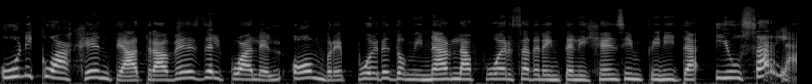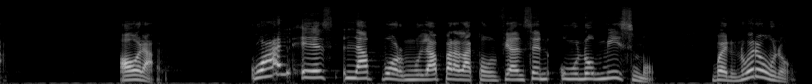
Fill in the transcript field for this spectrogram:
único agente a través del cual el hombre puede dominar la fuerza de la inteligencia infinita y usarla. Ahora, ¿cuál es la fórmula para la confianza en uno mismo? Bueno, número uno,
